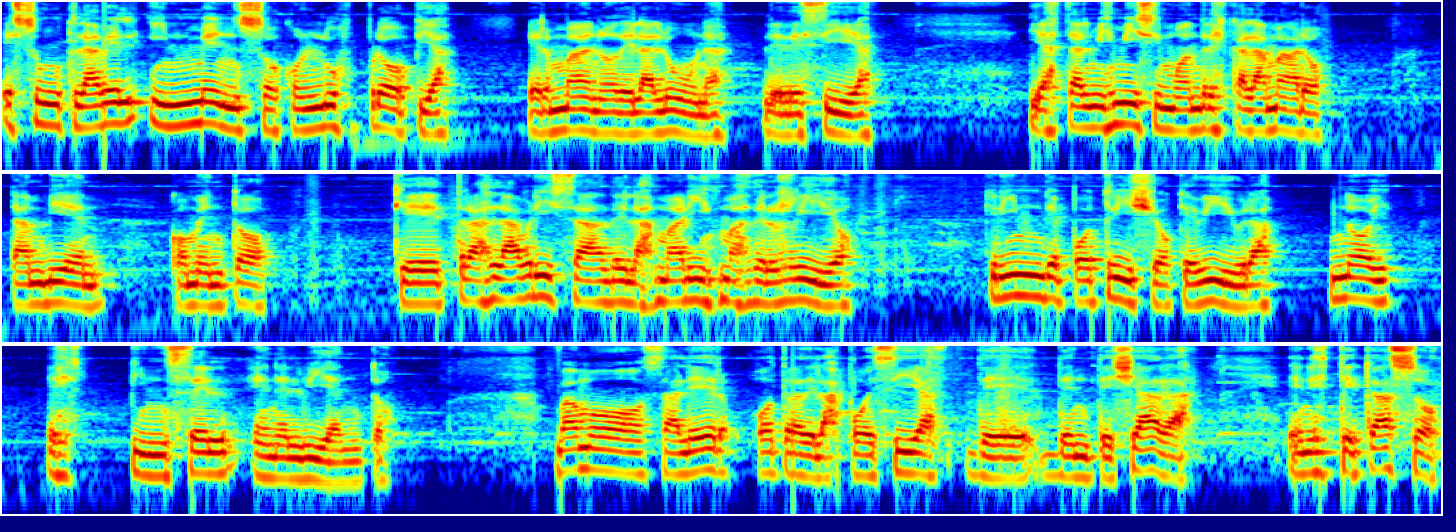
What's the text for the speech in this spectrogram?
es un clavel inmenso con luz propia, hermano de la luna, le decía. Y hasta el mismísimo Andrés Calamaro también comentó que tras la brisa de las marismas del río, crin de potrillo que vibra, Noy es pincel en el viento. Vamos a leer otra de las poesías de Dentellada. En este caso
